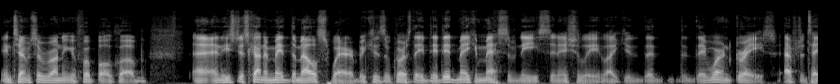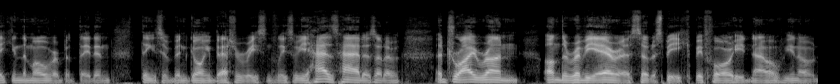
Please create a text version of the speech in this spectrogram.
in terms of running a football club, uh, and he's just kind of made them elsewhere because, of course, they, they did make a mess of Nice initially. Like they, they weren't great after taking them over, but they then things have been going better recently. So he has had a sort of a dry run on the Riviera, so to speak, before he now you know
